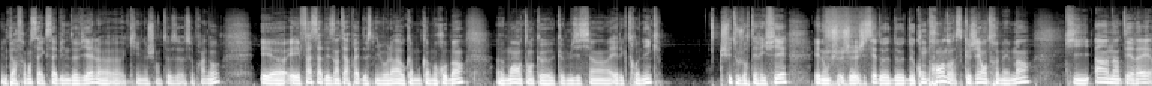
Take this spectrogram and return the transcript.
une performance avec Sabine Devielle, euh, qui est une chanteuse soprano, et, euh, et face à des interprètes de ce niveau-là, ou comme comme Robin, euh, moi en tant que, que musicien électronique. Je suis toujours terrifié et donc je- je- j'essaie de, de, de comprendre ce que j'ai entre mes mains qui a un intérêt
